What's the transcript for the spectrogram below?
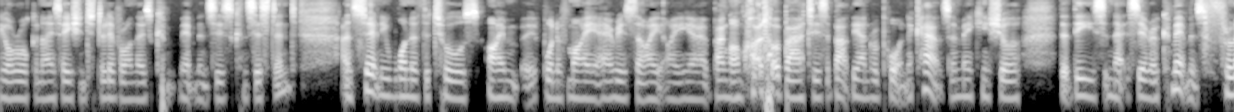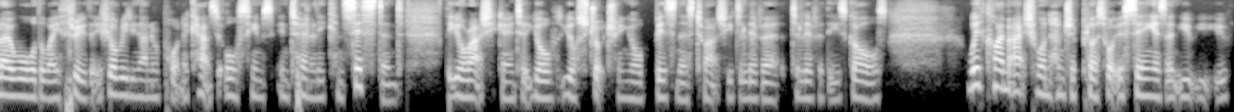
your organization to deliver on those commitments is consistent. And certainly one of the tools I'm one of my areas that I, I uh, bang on quite a lot about is about the annual report and accounts and making sure that these net zero commitments flow all the way through. That if you're reading the annual report and accounts, it all seems internally consistent that you're actually going to you're you're structuring your business to actually deliver deliver these goals with Climate Action 100 Plus, what you're seeing is, and you, you've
